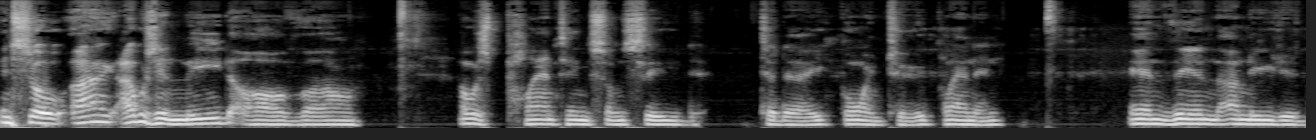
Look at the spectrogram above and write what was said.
And so I, I was in need of, uh, I was planting some seed today, going to planting, and then I needed,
